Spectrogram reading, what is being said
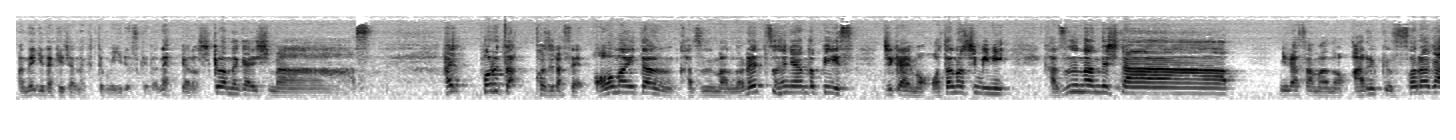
まあ、ネギだけじゃなくてもいいですけどね。よろしくお願いします。はいフォルツァこじらせオーマイタウンカズーマンのレッツフニャンドピース。次回もお楽しみに。カズーマンでした。皆様の歩く空が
